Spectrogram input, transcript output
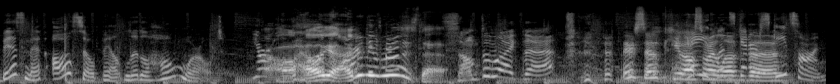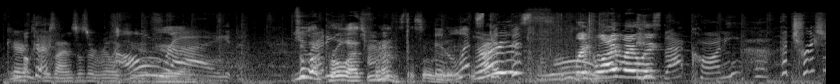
Bismuth also built Little Homeworld. Your Oh hell yeah! I didn't even realize that. Something like that. They're so cute. Also, hey, I let's love get our the skates on. character Okay. designs. Those are really cute. All Yeah. right. So You that ready? Pearl has friends. That's so Then good. let's Right? get this. Like, why am I like... Is that Connie? Patricia!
